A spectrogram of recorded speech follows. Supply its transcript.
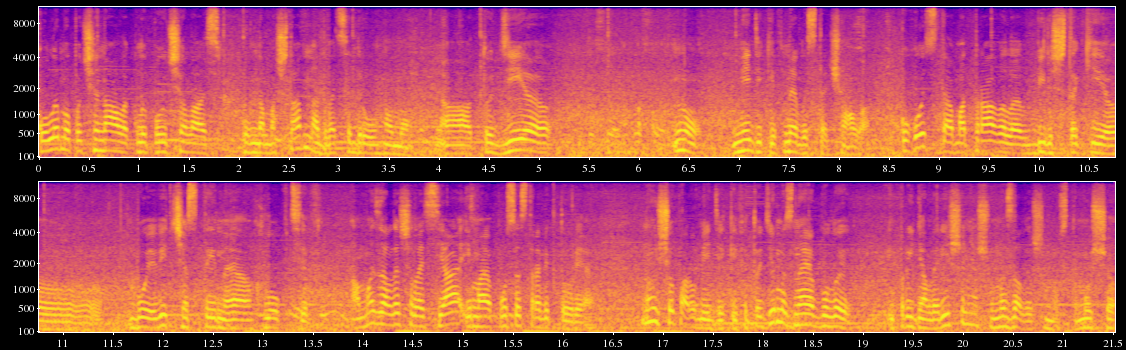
Коли ми починали, коли почалась повномасштабна 22-му, а, тоді ну, медиків не вистачало. Когось там відправили в більш такі е, бойові частини хлопців. А ми залишилась я і моя посестра Вікторія. Ну і ще пару медиків. І тоді ми з нею були і прийняли рішення, що ми залишимось, тому що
